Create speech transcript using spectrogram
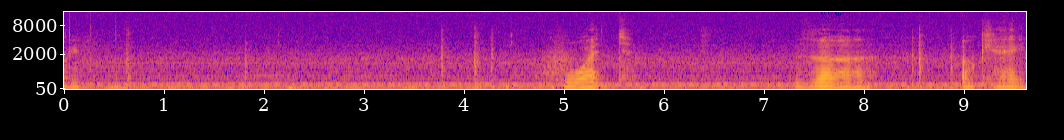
Okay. What? The... Okay.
